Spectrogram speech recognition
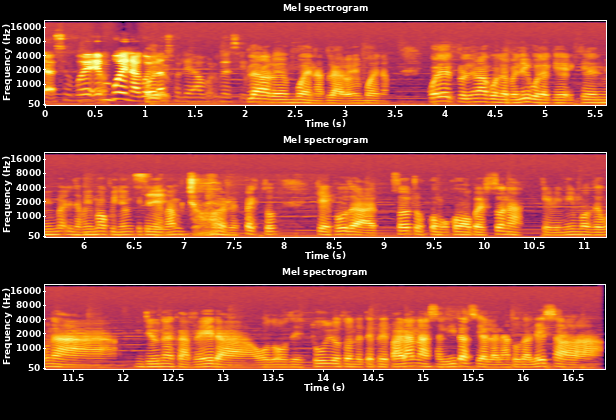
Ya, se fue en buena con ¿Cuál- la soledad, por decirlo. Claro, en buena, claro, en buena. ¿Cuál es el problema con la película? Que, que el mismo- la misma opinión que Sí. tiene Pancho al respecto, que puta, nosotros como, como personas que venimos de una de una carrera o, o de estudios donde te preparan a salir hacia la naturaleza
